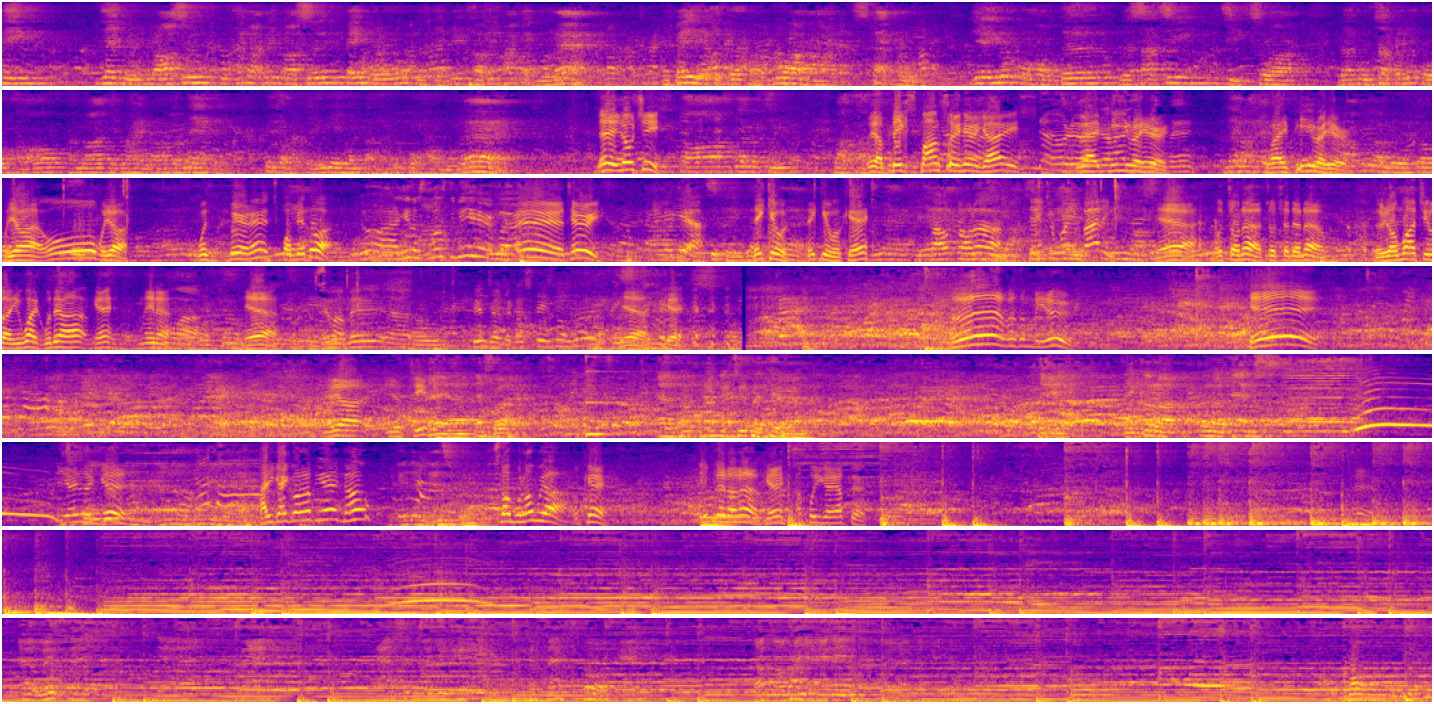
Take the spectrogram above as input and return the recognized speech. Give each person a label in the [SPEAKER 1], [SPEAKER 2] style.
[SPEAKER 1] tiền gia dụng của cái cái mũ cái thờ cái cạnh mũ cái mua là mũ như ý lúc của họ tư là xa xin chỉ là cái lúc của họ thầm nói thì cho cái cái lúc của họ mũ
[SPEAKER 2] Hey, We have a big sponsor here, guys. No, no, VIP no, right here. VIP right here. Yeah. Oh, Moyoa. Was Bear eh? Chupapiato.
[SPEAKER 1] No, uh, he was supposed to be here,
[SPEAKER 2] but. Hey, Terry.
[SPEAKER 1] Yeah. Thank
[SPEAKER 2] you. Thank you, okay?
[SPEAKER 1] Uh, thank
[SPEAKER 3] you
[SPEAKER 1] for inviting.
[SPEAKER 2] Yeah. What's on that? What's on that? Yeah. Uh, yeah. Yeah. Men jag, jag trivs.
[SPEAKER 3] Eh, jag tror. Han vill They, they till. Det, kolla, kolla dance.
[SPEAKER 2] You guys are good. Are you guys going up yet? No?
[SPEAKER 3] Get the dance floor.
[SPEAKER 2] Stop, okay. You play on that, okay? I'll put you guys up there.
[SPEAKER 3] home.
